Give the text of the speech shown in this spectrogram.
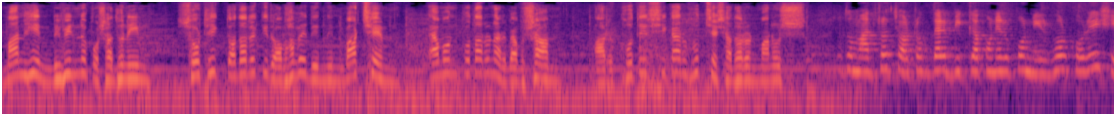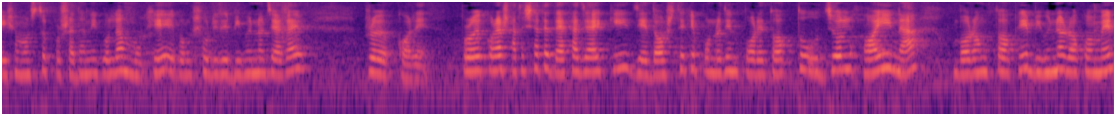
মানহীন বিভিন্ন প্রসাধনী। সঠিক তদারকির অভাবে দিন দিন বাড়ছে এমন প্রতারণার ব্যবসা আর ক্ষতির শিকার হচ্ছে সাধারণ মানুষ। শুধুমাত্র চটকদার বিজ্ঞাপনের উপর নির্ভর করে সেই সমস্ত প্রসাধনীগুলো মুখে এবং শরীরে বিভিন্ন জায়গায় প্রয়োগ করে। প্রয়োগ করার সাথে সাথে দেখা যায় কি যে দশ থেকে পনেরো দিন পরে ত্বক তো উজ্জ্বল হয়ই না বরং ত্বকে বিভিন্ন রকমের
